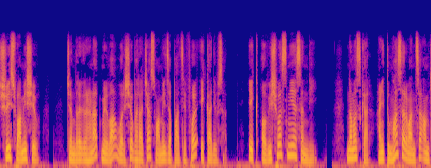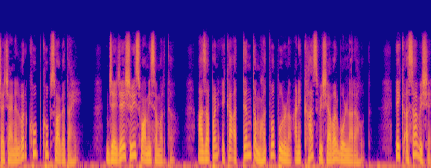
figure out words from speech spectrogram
श्री स्वामी शिव. चंद्रग्रहणात मिळवा वर्षभराच्या स्वामी जपाचे फळ एका दिवसात. एक अविश्वसनीय संधी. नमस्कार आणि तुम्हा सर्वांचं आमच्या चॅनलवर खूप खूप स्वागत आहे. जय जय श्री स्वामी समर्थ. आज आपण एका अत्यंत महत्त्वपूर्ण आणि खास विषयावर बोलणार आहोत. एक असा विषय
